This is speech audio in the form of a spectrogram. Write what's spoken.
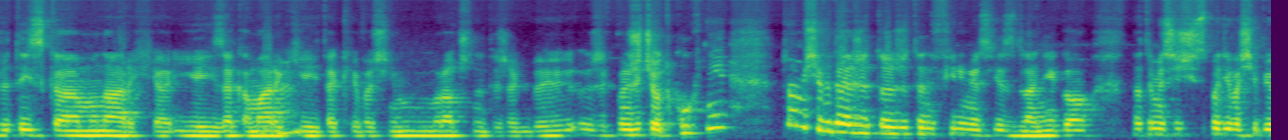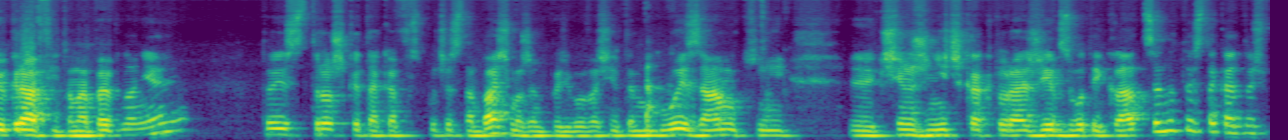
brytyjska monarchia i jej zakamarki mhm. i takie właśnie mroczne też jakby, że powiem, życie od kuchni, to mi się wydaje, że, to, że ten film jest, jest dla niego. Natomiast jeśli spodziewa się biografii, to na pewno nie. To jest troszkę taka współczesna baśń, możemy powiedzieć, bo właśnie te mgły, zamki, y, księżniczka, która żyje w złotej klatce, no to jest taka dość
